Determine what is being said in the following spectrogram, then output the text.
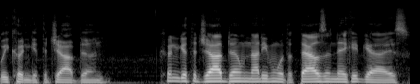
we couldn't get the job done. Couldn't get the job done, not even with a thousand naked guys.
